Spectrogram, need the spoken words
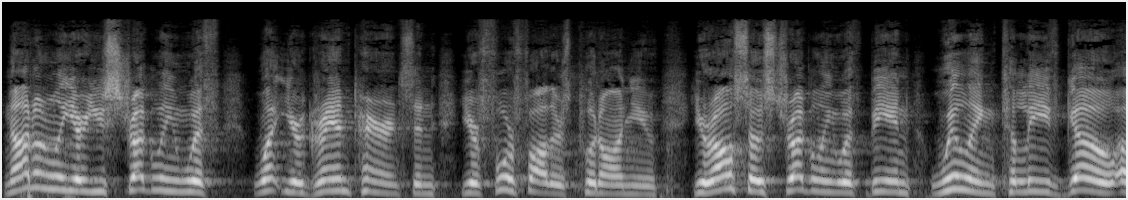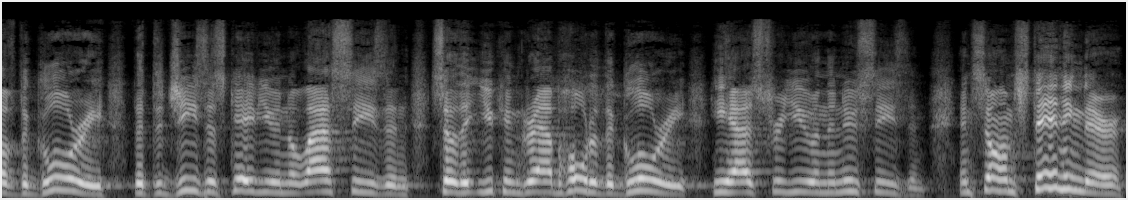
Not only are you struggling with what your grandparents and your forefathers put on you, you're also struggling with being willing to leave go of the glory that the Jesus gave you in the last season so that you can grab hold of the glory he has for you in the new season. And so I'm standing there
